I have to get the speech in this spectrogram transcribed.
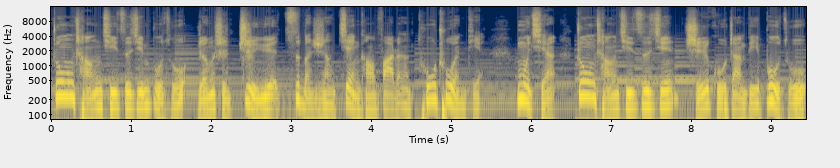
中长期资金不足仍是制约资本市场健康发展的突出问题。目前，中长期资金持股占比不足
